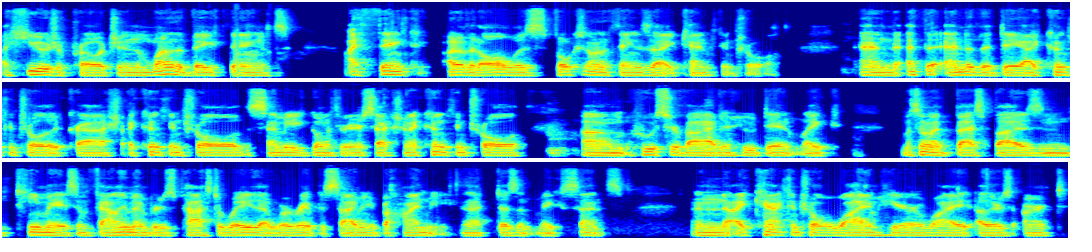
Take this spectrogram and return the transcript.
a huge approach. And one of the big things I think out of it all was focusing on the things that I can control. And at the end of the day, I couldn't control the crash. I couldn't control the semi going through intersection. I couldn't control um, who survived and who didn't. Like some of my best buds and teammates and family members passed away that were right beside me, behind me. And that doesn't make sense. And I can't control why I'm here, why others aren't.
